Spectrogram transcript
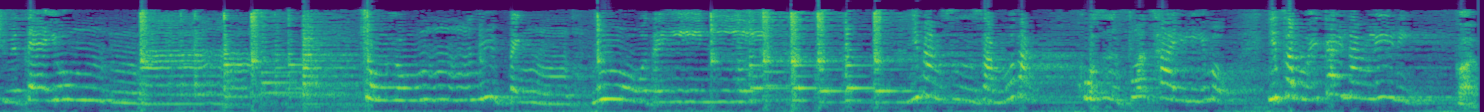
需得用啊，中用女兵我得你。你忙是什么人？可是发财哩么？你怎么会该那里的？滚！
